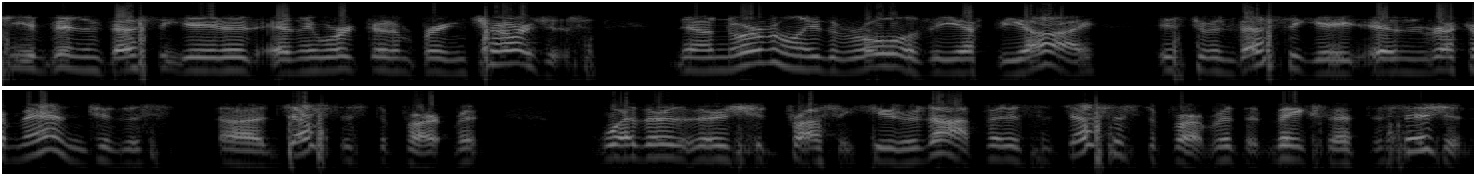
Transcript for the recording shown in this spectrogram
she had been investigated and they weren't going to bring charges. Now, normally the role of the FBI is to investigate and recommend to the uh, Justice Department whether they should prosecute or not, but it's the Justice Department that makes that decision.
